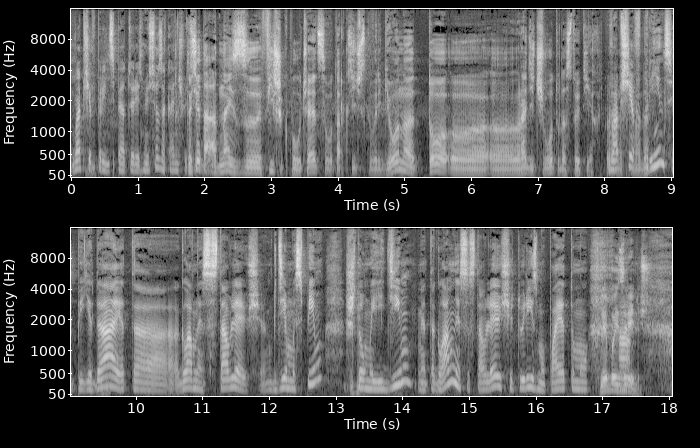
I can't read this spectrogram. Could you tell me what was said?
вообще, в принципе, о туризме, все заканчивается. То есть это одна из э, фишек, получается, вот арктического региона, то, э, э, ради чего туда стоит ехать. Вообще, в принципе, еда – это главная составляющая. Где мы спим, что мы едим – это главные составляющие туризма, поэтому... Хлеба и а, зрелищ. А,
